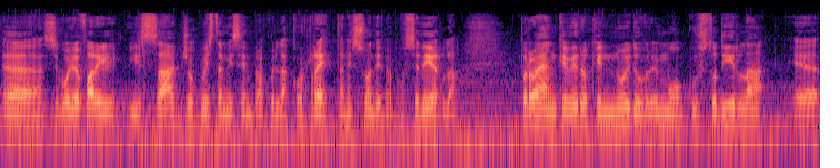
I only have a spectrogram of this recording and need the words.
eh, se voglio fare il saggio, questa mi sembra quella corretta, nessuno debba possederla. Però è anche vero che noi dovremmo custodirla eh,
